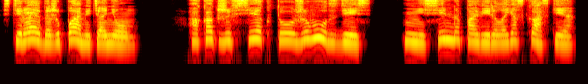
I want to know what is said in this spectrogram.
стирая даже память о нем. А как же все, кто живут здесь? Не сильно поверила я сказке.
